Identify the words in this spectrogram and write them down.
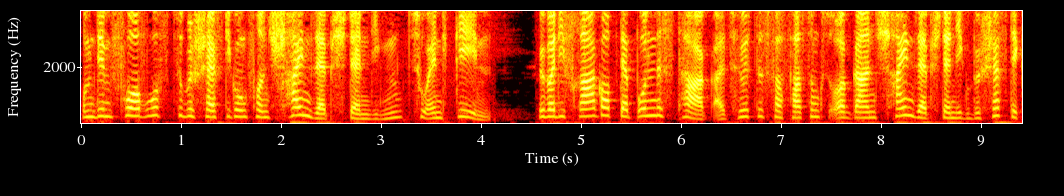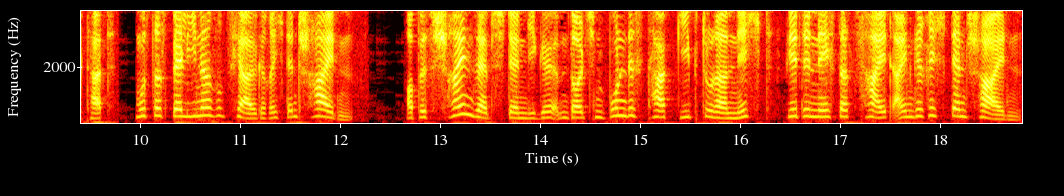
um dem Vorwurf zur Beschäftigung von Scheinselbstständigen zu entgehen. Über die Frage, ob der Bundestag als höchstes Verfassungsorgan Scheinselbstständige beschäftigt hat, muss das Berliner Sozialgericht entscheiden ob es Scheinselbstständige im Deutschen Bundestag gibt oder nicht, wird in nächster Zeit ein Gericht entscheiden.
